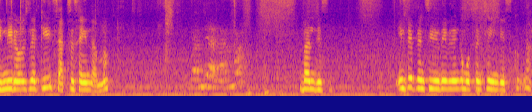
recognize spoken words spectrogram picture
ఇన్ని రోజులకి సక్సెస్ అయిందమ్మా. బంద్ చేసి. ఇంతే ఫ్రెండ్స్ ఇదే విధంగా మొత్తం క్లీన్ చేసుకున్నాం.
